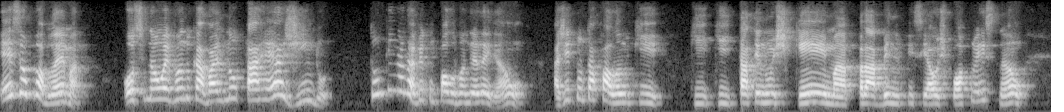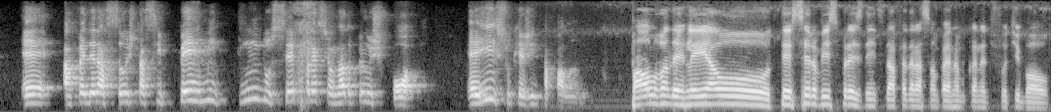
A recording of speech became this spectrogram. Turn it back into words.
Esse é o problema. Ou senão o Evandro Carvalho não está reagindo. Então não tem nada a ver com o Paulo Vanderlei, não. A gente não está falando que que está tendo um esquema para beneficiar o esporte, não é isso, não. É, a federação está se permitindo ser pressionada pelo esporte. É isso que a gente está falando. Paulo Vanderlei é o terceiro vice-presidente da Federação Pernambucana de Futebol.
